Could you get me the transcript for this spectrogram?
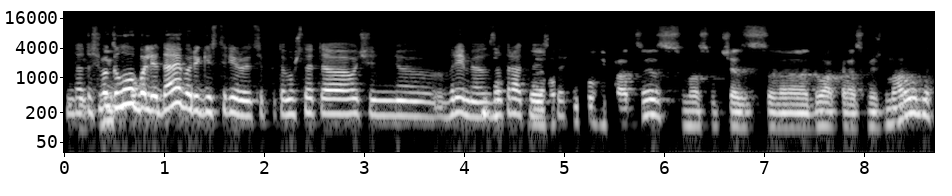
Да, то, то есть вы глобали, да, его регистрируете, потому что это очень э, время затратная да, история. Полный процесс. У нас вот сейчас э, два как раз международных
